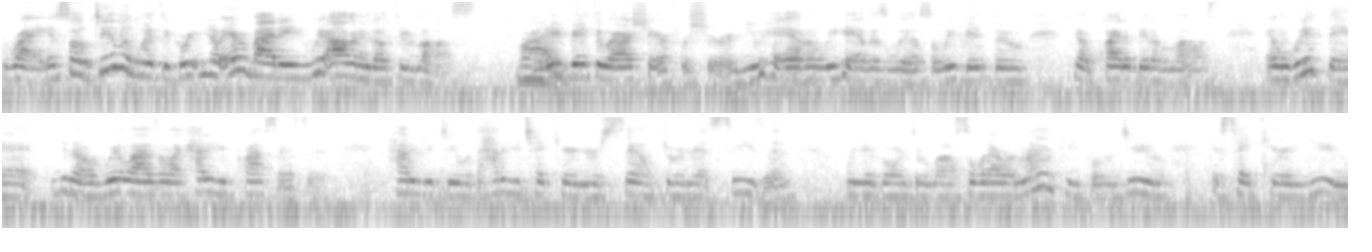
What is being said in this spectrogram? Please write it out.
Right. And so dealing with the grief, you know, everybody, we're all going to go through loss. And we've been through our share for sure. You have and we have as well. So we've been through, you know, quite a bit of loss. And with that, you know, realizing like how do you process it? How do you deal with it? How do you take care of yourself during that season when you're going through loss? So what I remind people to do is take care of you.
